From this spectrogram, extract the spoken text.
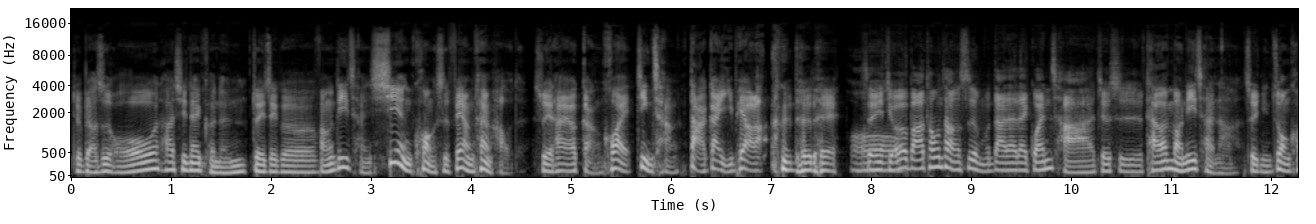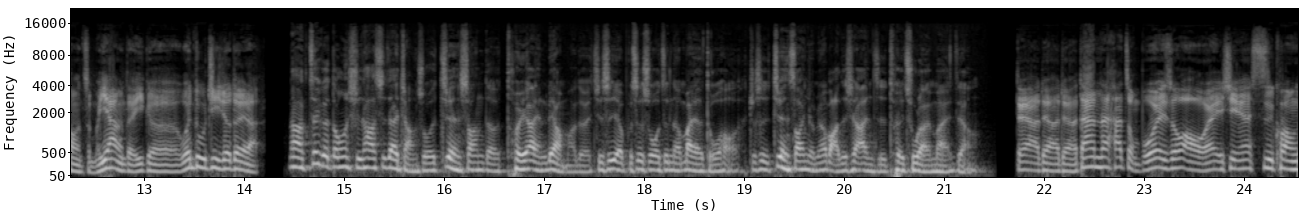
就表示哦，他现在可能对这个房地产现况是非常看好的，所以他要赶快进场大干一票啦，对不对？哦、所以九二八通常是我们大家在观察，就是台湾房地产啊最近状况怎么样的一个温度计就对了。那这个东西它是在讲说建商的推案量嘛？对，其实也不是说真的卖得多好，就是建商有没有把这些案子推出来卖这样。对啊，对啊，对啊，但是呢，他总不会说哦，哎，现在市况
